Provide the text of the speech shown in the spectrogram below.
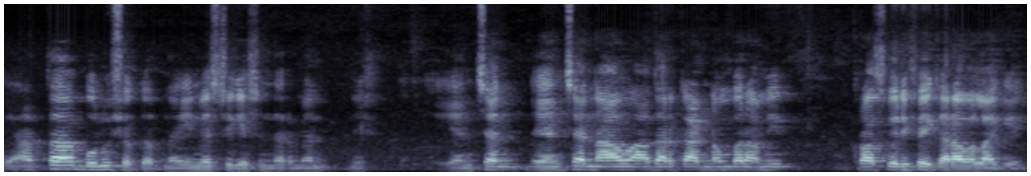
ते आता बोलू शकत नाही इन्व्हेस्टिगेशन दरम्यान. यांच्या यांच्या नाव आधार कार्ड नंबर आम्ही क्रॉस व्हेरीफाय करावा लागेल.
